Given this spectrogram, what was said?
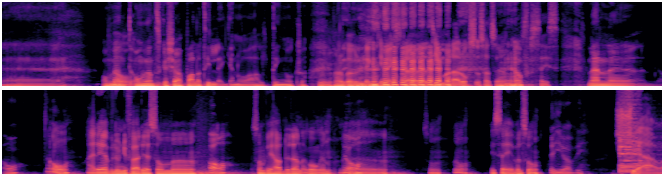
Eh, om, jag Ja. inte, om jag inte ska köpa alla tilläggen och allting också. Mm, då behöver du lägga till extra timmar där också så att säga. Ja, precis. Men eh, ja. Ja, nej, det är väl ungefär det som, eh, ja, som vi hade denna gången. Ja. Eh, Så ja, vi säger väl så. det gör vi. Ciao!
